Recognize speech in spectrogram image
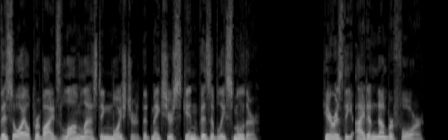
This oil provides long lasting moisture that makes your skin visibly smoother. Here is the item number 4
